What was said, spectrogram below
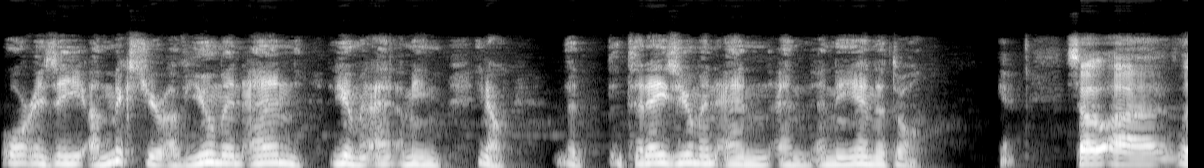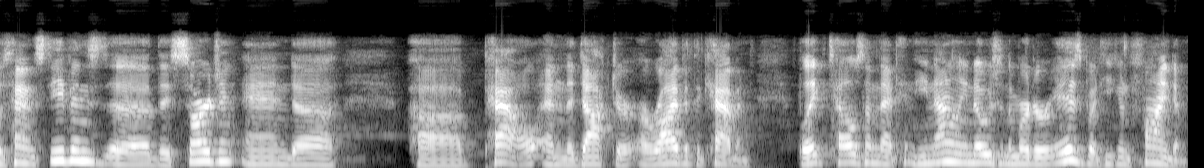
or is he a mixture of human and human? I I mean, you know, the, today's human and and, and Neanderthal. Yeah. So uh, Lieutenant Stevens, uh, the sergeant, and uh, uh, Powell and the doctor arrive at the cabin. Blake tells them that he not only knows who the murderer is, but he can find him.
